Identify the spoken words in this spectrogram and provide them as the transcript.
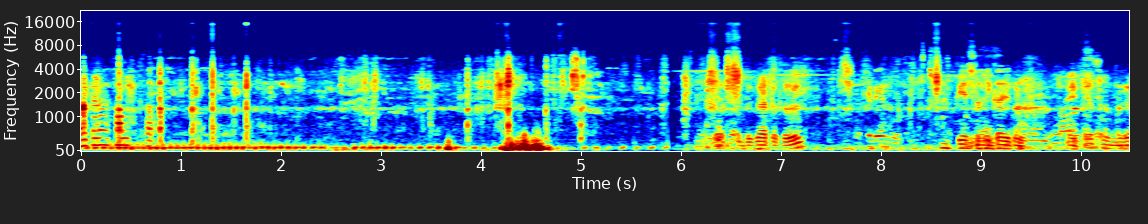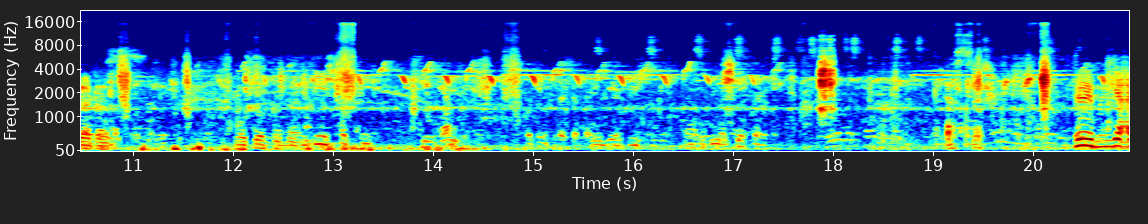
ಅಧಿಕಾರಿಗಳು ಐ ಪಿ ಎಸ್ ಉದ್ಘಾಟಕರು ఐపీఎస్ అధికారి కూడా ఐపీఎస్ అధికారి ఐపీఎస్ అధికారి ఎస్ సార్ రే ముంజా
